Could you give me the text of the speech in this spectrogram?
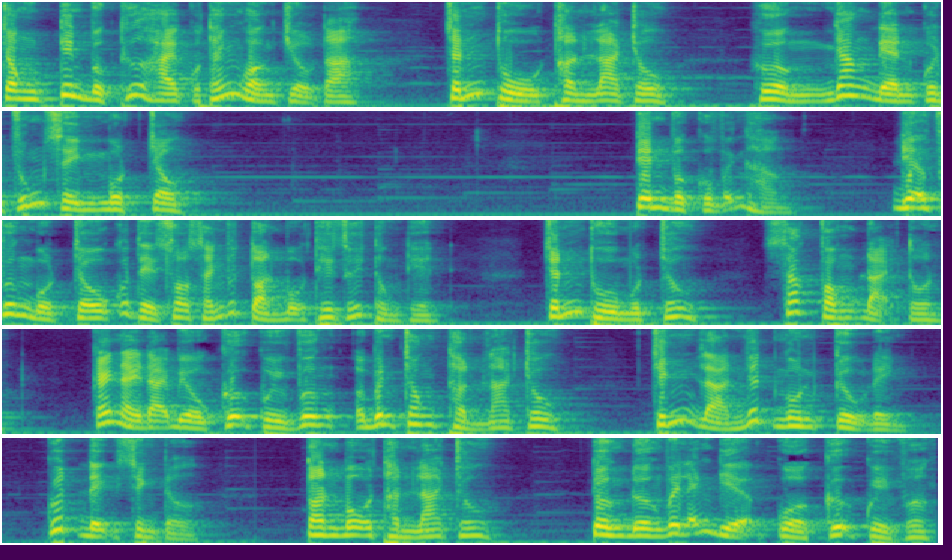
Trong tiên vực thứ hai của thánh hoàng triều ta, Chấn thủ thần La Châu, Hưởng nhang đèn của chúng sinh một châu. Tiên vực của Vĩnh Hằng, Địa phương một châu có thể so sánh với toàn bộ thế giới thông thiên, Chấn thù một châu Sắc phong đại tôn. Cái này đại biểu cự quỷ vương ở bên trong thần La Châu, Chính là nhất ngôn cửu đình, Quyết định sinh tử. Toàn bộ thần La Châu Tương đương với lãnh địa của cự quỷ vương.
